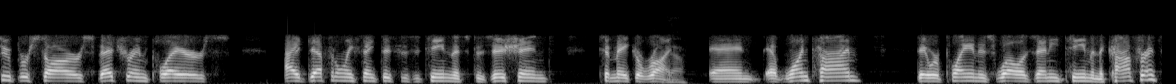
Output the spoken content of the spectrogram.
superstars, veteran players. I definitely think this is a team that's positioned to make a run. Yeah. And at one time, they were playing as well as any team in the conference.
